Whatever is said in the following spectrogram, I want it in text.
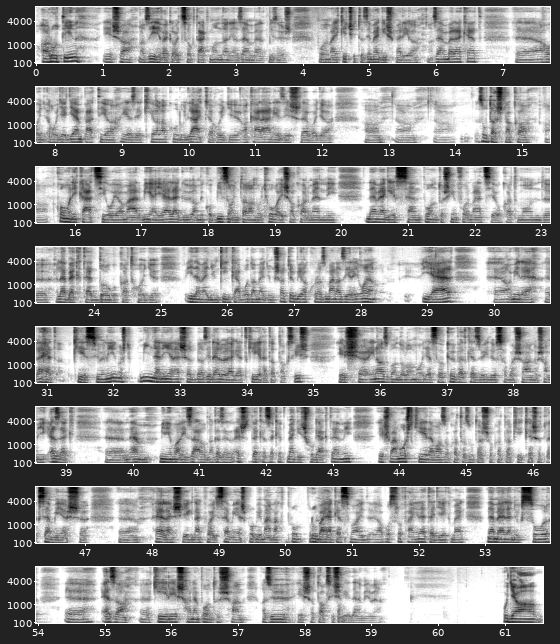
a rutin, és a, az évek, ahogy szokták mondani, az ember bizonyos módon már egy kicsit azért megismeri a, az embereket, eh, ahogy, ahogy egy empátia érzék kialakul, úgy látja, hogy akár ránézésre, vagy a, a, a, a, az utasnak a, a kommunikációja már milyen jellegű, amikor bizonytalan, hogy hova is akar menni, nem egészen pontos információkat mond, lebegtett dolgokat, hogy ide megyünk, inkább oda megyünk, stb., akkor az már azért egy olyan jel, Eh, amire lehet készülni. Most minden ilyen esetben azért előleget kérhet a taxis, és eh, én azt gondolom, hogy ez a következő időszakban sajnos, amíg ezek eh, nem minimalizálódnak, ezek esetek ezeket meg is fogják tenni, és már most kérem azokat az utasokat, akik esetleg személyes ellenségnek vagy személyes problémának próbálják ezt majd apostrofálni, ne tegyék meg, nem ellenük szól ez a kérés, hanem pontosan az ő és a taxis védelmével. Ugye a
